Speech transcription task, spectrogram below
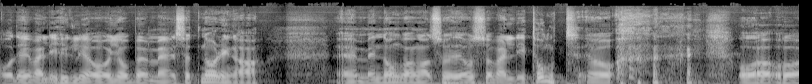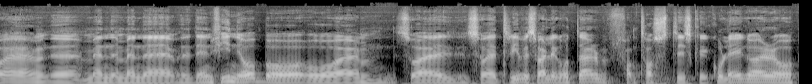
og det er veldig hyggelig å jobbe med 17-åringer Eh, men noen ganger så er det også veldig tungt. Og, og, og, eh, men, men, eh, det er en fin jobb, og, så jeg, så, jeg, trives veldig godt der. Fantastiske kollegaer. og,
